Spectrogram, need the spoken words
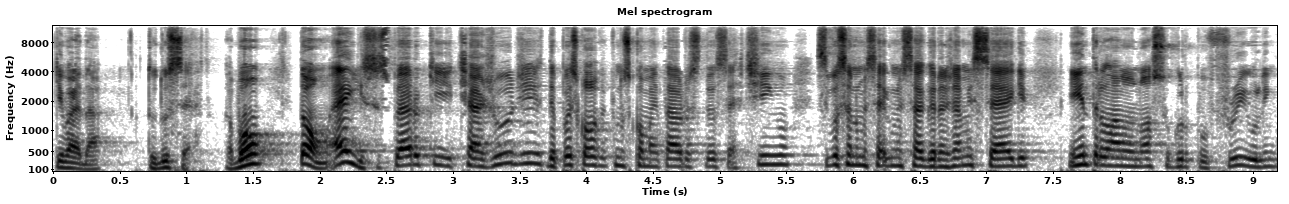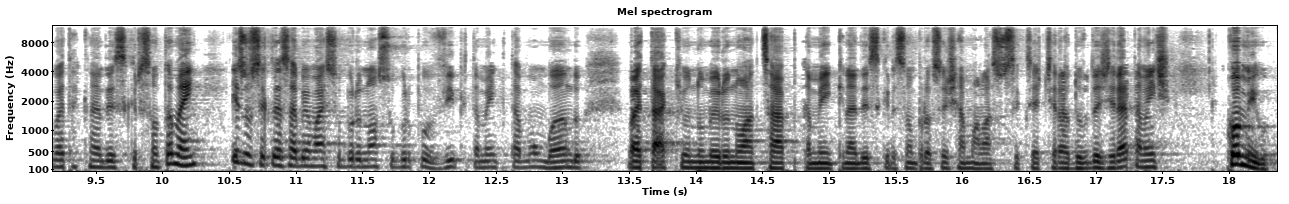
que vai dar tudo certo, tá bom? Então, é isso. Espero que te ajude. Depois coloca aqui nos comentários se deu certinho. Se você não me segue no Instagram, já me segue. Entra lá no nosso grupo free, o link vai estar aqui na descrição também. E se você quiser saber mais sobre o nosso grupo VIP também, que está bombando, vai estar aqui o número no WhatsApp também aqui na descrição para você chamar lá se você quiser tirar dúvidas diretamente comigo.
